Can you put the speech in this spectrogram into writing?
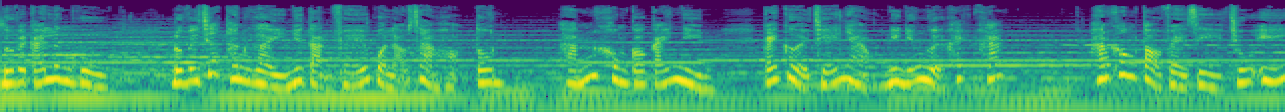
Đối với cái lưng gù, Đối với chiếc thân gầy như tàn phế của lão già họ tôn, Hắn không có cái nhìn, Cái cười chế nhạo như những người khách khác. Hắn không tỏ vẻ gì chú ý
